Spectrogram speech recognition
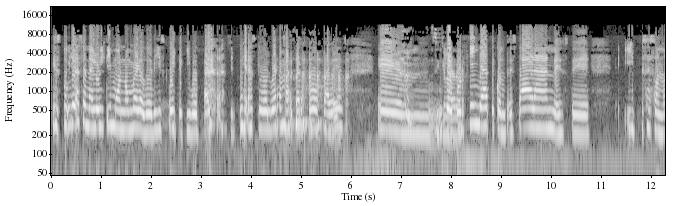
que estuvieras en el último número de disco y te equivocaras, si tuvieras que volver a marcar todo otra vez. Eh, que por fin ya te contestaran, este, y pues eso, ¿no?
